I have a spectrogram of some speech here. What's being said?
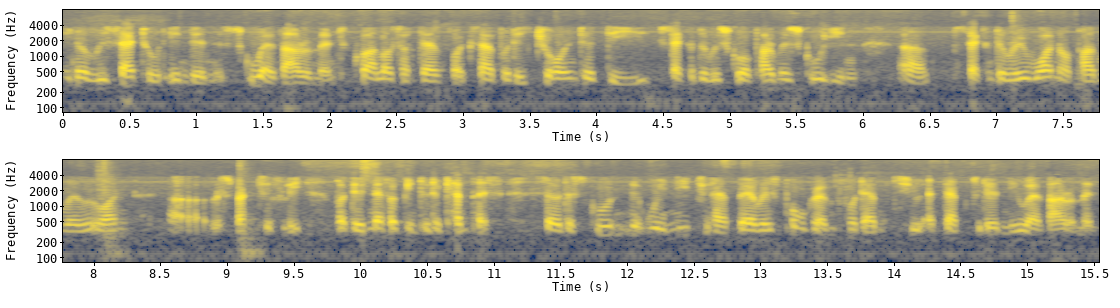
you know, resettled in the school environment. Quite a lot of them, for example, they joined the secondary school primary school in uh, secondary one or primary one, uh, respectively, but they've never been to the campus. So the school, we need to have various programs for them to adapt to the new environment.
